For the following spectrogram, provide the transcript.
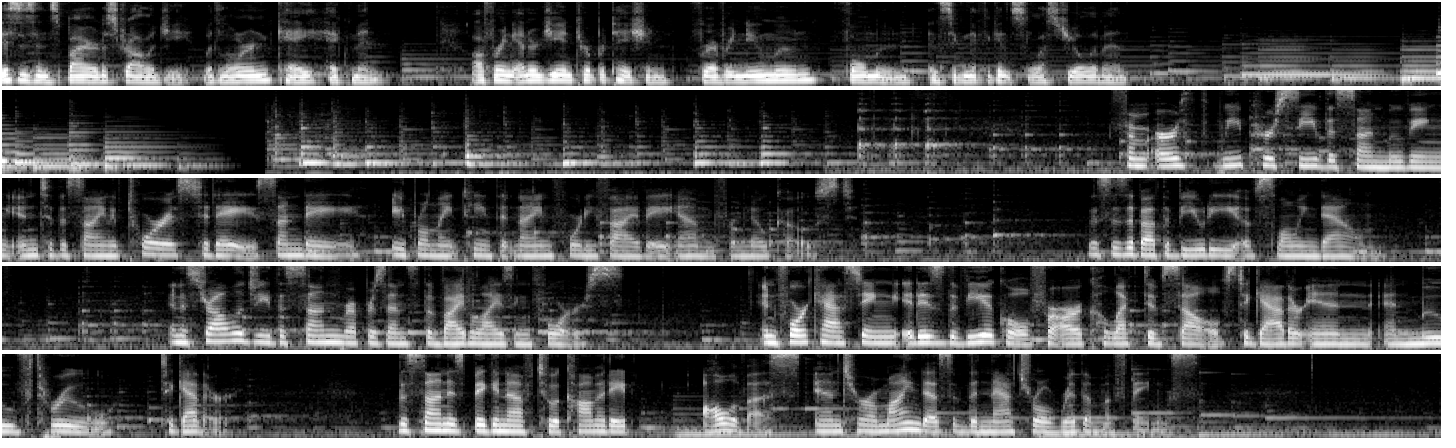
This is Inspired Astrology with Lauren K. Hickman, offering energy interpretation for every new moon, full moon, and significant celestial event. From Earth, we perceive the sun moving into the sign of Taurus today, Sunday, April 19th at 9:45 a.m. from No Coast. This is about the beauty of slowing down. In astrology, the sun represents the vitalizing force. In forecasting, it is the vehicle for our collective selves to gather in and move through together. The sun is big enough to accommodate all of us and to remind us of the natural rhythm of things.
